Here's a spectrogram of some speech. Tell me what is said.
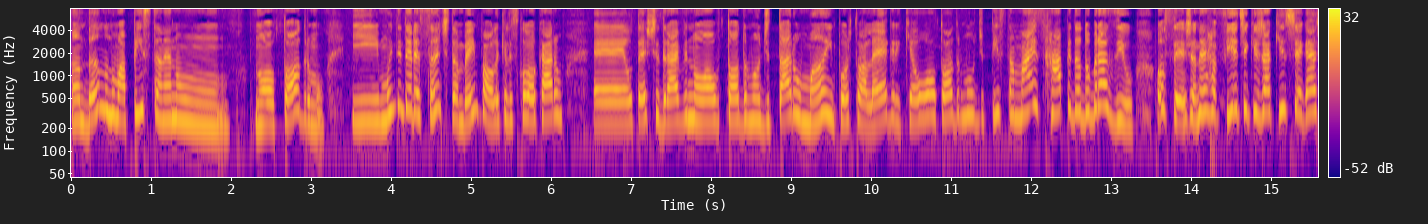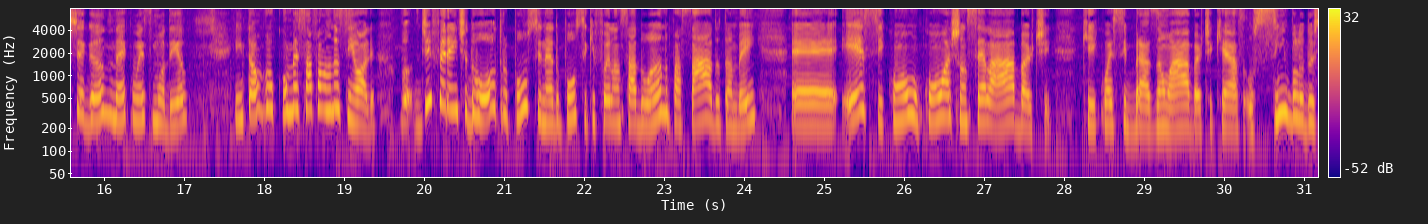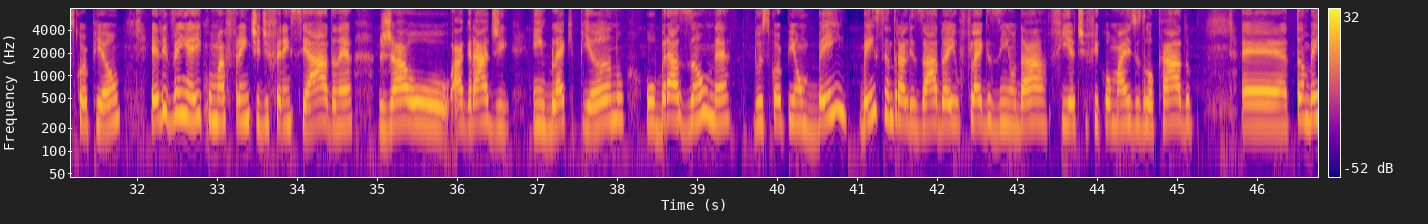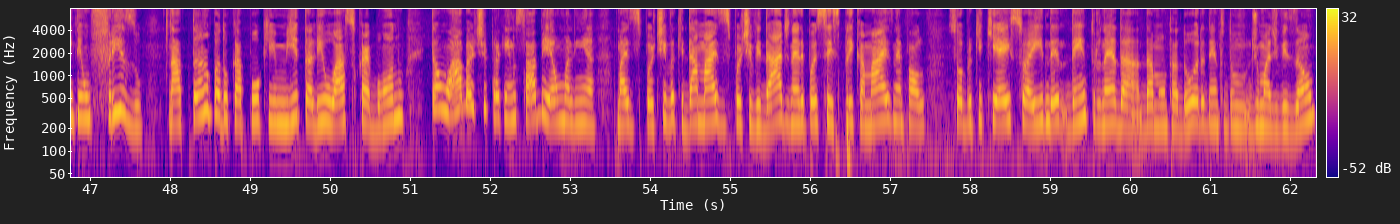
andando numa pista, né, num, no autódromo e muito interessante também, Paula, que eles colocaram é, o test drive no autódromo de Tarumã, em Porto Alegre, que é o autódromo de pista mais rápida do Brasil. Ou seja, né, a Fiat que já quis chegar chegando né, com esse modelo. Então vou começar falando assim, olha, diferente do outro Pulse, né, do Pulse que foi lançado ano passado também, é, esse com, com a chancela Abarth, que com esse brasão Abarth, que é a, o símbolo do escorpião, ele vem aí com uma frente diferenciada, né, já o, a grade em black piano, o brasão, né, do escorpião bem, bem centralizado, aí o flagzinho da Fiat ficou mais deslocado. É, também tem um friso na tampa do capô que imita ali o aço carbono. Então o Abarth, para quem não sabe, é uma linha mais esportiva que dá mais esportividade, né? Depois você explica mais, né, Paulo, sobre o que, que é isso aí dentro né, da, da montadora, dentro de uma divisão.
